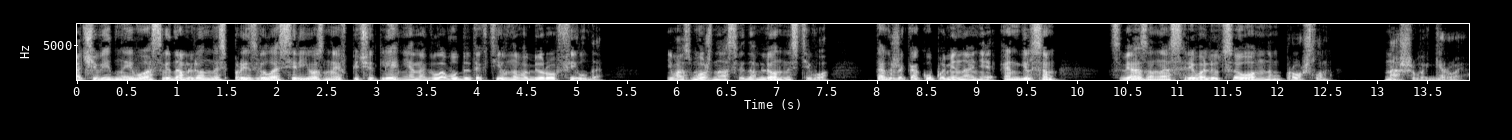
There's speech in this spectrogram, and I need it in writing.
Очевидно, его осведомленность произвела серьезное впечатление на главу детективного бюро Филда, и, возможно, осведомленность его, так же как упоминание Энгельсом, связана с революционным прошлым нашего героя.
